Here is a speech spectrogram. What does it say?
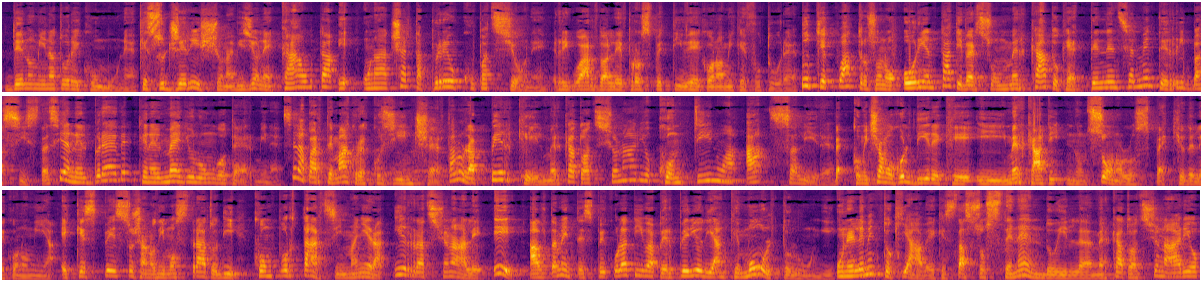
denominatore comune che suggerisce una visione cauta e una certa preoccupazione riguardo alle prospettive economiche future. Tutti e quattro sono orientati verso un mercato che è tendenzialmente ribassista sia nel breve che nel medio-lungo termine. Se la parte macro è così incerta, allora perché il mercato azionario continua a salire? Beh, cominciamo col dire che i mercati non sono lo specchio dell'economia e che spesso ci hanno dimostrato di comportarsi in maniera irrazionale e altamente speculativa per periodi anche molto lunghi. Un elemento chiave che sta sostenendo il mercato azionario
